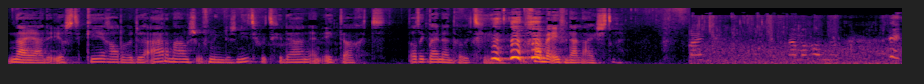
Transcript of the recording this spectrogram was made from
nou ja, de eerste keer hadden we de ademhalingsoefening dus niet goed gedaan. En ik dacht dat ik bijna dood ging. Daar gaan we even naar luisteren. naar mijn handen. ik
